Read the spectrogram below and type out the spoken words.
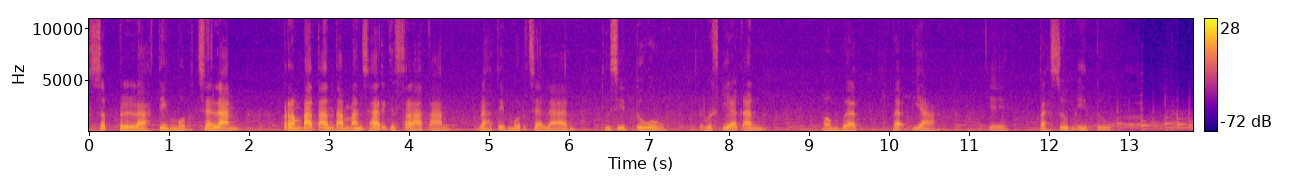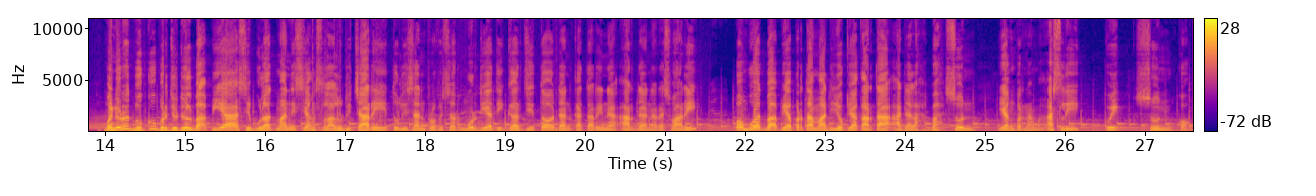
sebelah timur jalan perempatan Taman Sari ke selatan sebelah timur jalan di situ terus dia kan membuat bakpia Oke. Basun itu. Menurut buku berjudul Bakpia, si bulat manis yang selalu dicari, tulisan Profesor Murdiati Garjito dan Katarina Arda Nareswari, pembuat bakpia pertama di Yogyakarta adalah Bah Sun yang bernama asli Quick Sun Kok.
